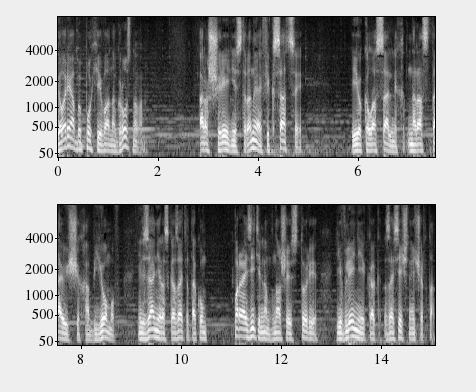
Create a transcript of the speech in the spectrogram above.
Говоря об эпохе Ивана Грозного, о расширении страны, о фиксации ее колоссальных нарастающих объемов, нельзя не рассказать о таком поразительном в нашей истории явлении, как засечная черта.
